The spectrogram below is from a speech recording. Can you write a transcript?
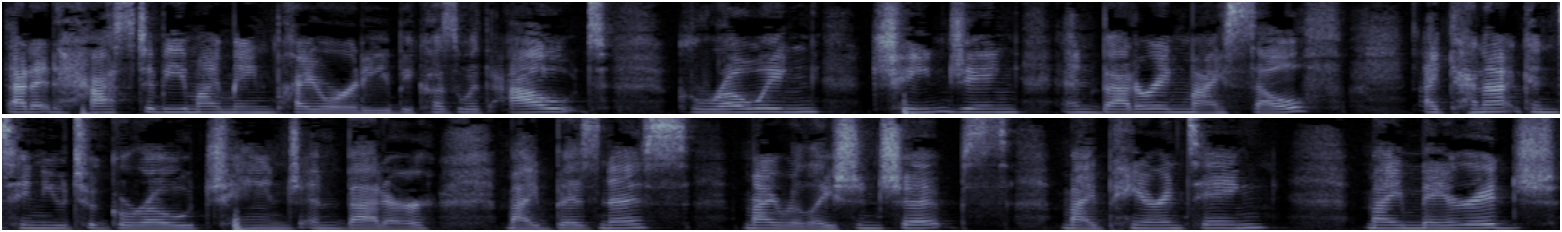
that it has to be my main priority because without growing, changing, and bettering myself, I cannot continue to grow, change, and better my business, my relationships, my parenting, my marriage.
